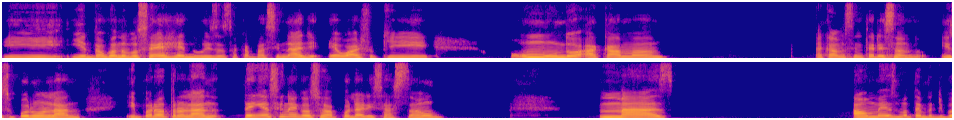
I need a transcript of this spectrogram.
E, e então, quando você reduz essa capacidade, eu acho que o mundo acaba, acaba se interessando. Isso por um lado. E por outro lado, tem esse negócio da polarização, mas ao mesmo tempo, tipo,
